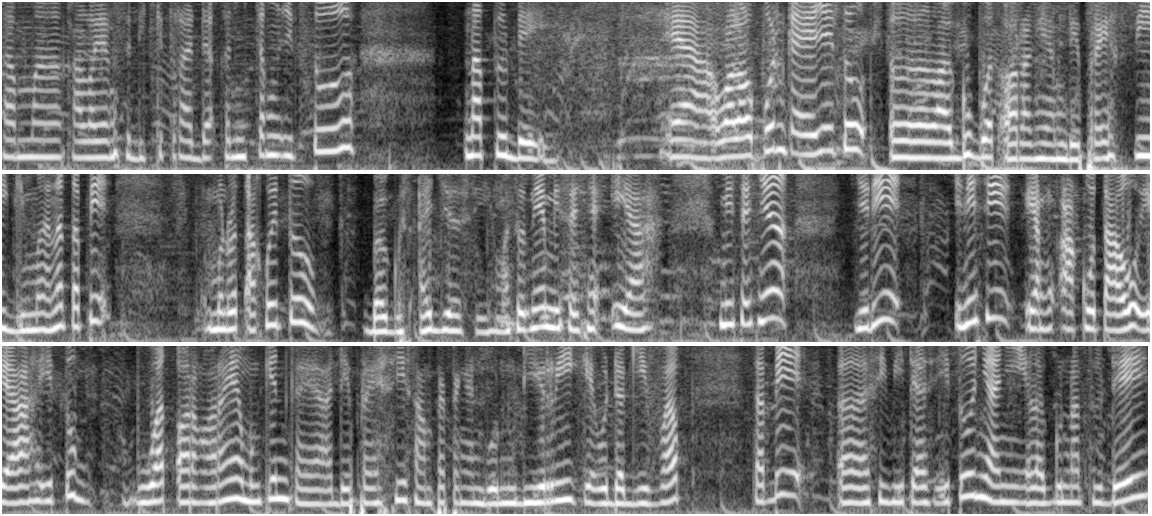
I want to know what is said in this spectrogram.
sama kalau yang sedikit rada kenceng itu Not Today. Ya, walaupun kayaknya itu eh, lagu buat orang yang depresi gimana tapi menurut aku itu bagus aja sih. Maksudnya message-nya iya. Message-nya jadi ini sih yang aku tahu ya itu buat orang-orang yang mungkin kayak depresi sampai pengen bunuh diri kayak udah give up. Tapi eh, si BTS itu nyanyi lagu Not Today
